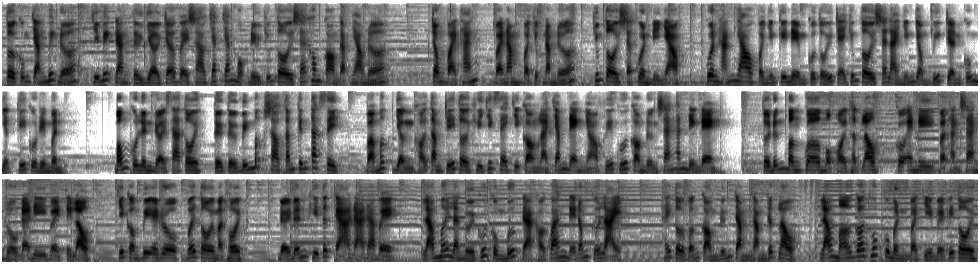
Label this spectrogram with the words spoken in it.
Tôi cũng chẳng biết nữa, chỉ biết rằng từ giờ trở về sau chắc chắn một điều chúng tôi sẽ không còn gặp nhau nữa. Trong vài tháng, vài năm và chục năm nữa, chúng tôi sẽ quên đi nhau, quên hẳn nhau và những kỷ niệm của tuổi trẻ chúng tôi sẽ là những dòng viết trên cuốn nhật ký của riêng mình. Bóng của Linh rời xa tôi, từ từ biến mất sau tấm kính taxi, và mất dần khỏi tâm trí tôi khi chiếc xe chỉ còn là chấm đen nhỏ phía cuối con đường sáng ánh điện đèn. Tôi đứng bâng quơ một hồi thật lâu, cô Annie và thằng Sandro đã đi về từ lâu, chỉ còn Piero với tôi mà thôi. Đợi đến khi tất cả đã ra về, lão mới là người cuối cùng bước ra khỏi quán để đóng cửa lại. Thấy tôi vẫn còn đứng trầm ngâm rất lâu, lão mở gói thuốc của mình và chìa về phía tôi.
